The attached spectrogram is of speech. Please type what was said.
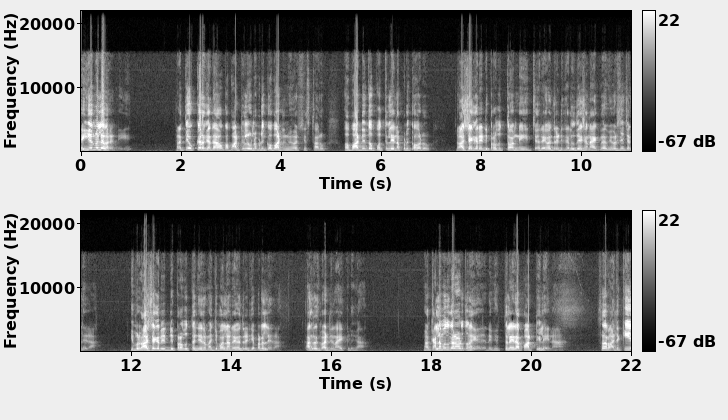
చెయ్యనులు ఎవరండి? ప్రతి ఒక్కరు కదా. ఒక పార్టీలో ఉన్నప్పుడు ఇంకో పార్టీని విమర్శిస్తారు. ఒక పార్టీతో పొత్తు లేనప్పుడు ఇంకోవారు రాజశేఖర రెడ్డి ప్రభుత్వాన్ని రేవంత్ రెడ్డి తెలుగుదేశం నాయకులు విమర్శించలేదా? ఇప్పుడు రాజశేఖర రెడ్డి ప్రభుత్వం చేసిన మంచి పనులను రేవంత్ రెడ్డి చెప్పడం లేదా? కాంగ్రెస్ పార్టీ నాయకుడిగా? మన కళ్ళ ముందు కనబడుతున్నాయి కదండి. వ్యక్తులైనా పార్టీలైనా. సో రాజకీయ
